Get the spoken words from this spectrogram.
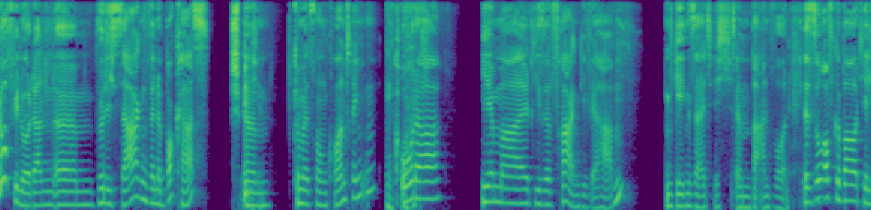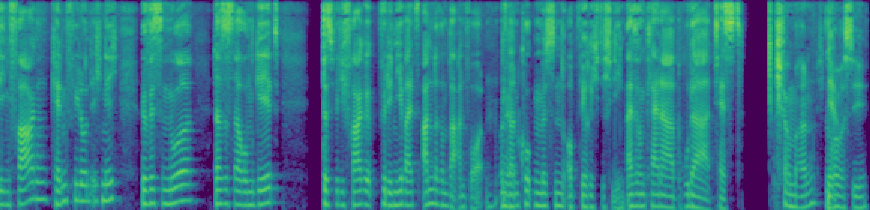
Ja, Philo, dann ähm, würde ich sagen, wenn du Bock hast, ähm, können wir jetzt noch einen Korn trinken Ein Korn. oder hier mal diese Fragen, die wir haben, gegenseitig ähm, beantworten. Das ist so aufgebaut, hier liegen Fragen, kennen viele und ich nicht. Wir wissen nur, dass es darum geht, dass wir die Frage für den jeweils anderen beantworten und Ja. dann gucken müssen, ob wir richtig liegen. Also ein kleiner Bruder-Test. Ich fange mal an. Ich guck Ja. mal, was die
